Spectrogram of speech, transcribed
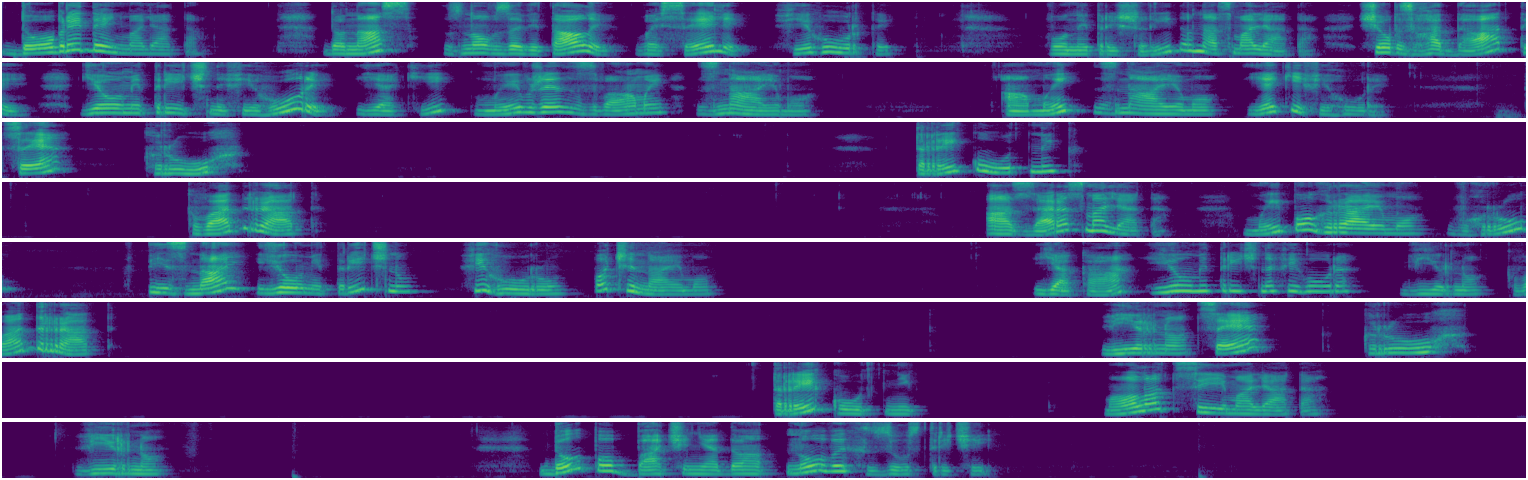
Добрий день, малята! До нас знов завітали веселі фігурки. Вони прийшли до нас, малята, щоб згадати геометричні фігури, які ми вже з вами знаємо. А ми знаємо, які фігури. Це круг. Трикутник, квадрат, а зараз, малята, ми пограємо в гру Впізнай геометричну фігуру. Починаємо. Яка геометрична фігура? Вірно, квадрат. Вірно, це круг. Трикутник. Молодці малята. Вірно. До побачення, до нових зустрічей!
